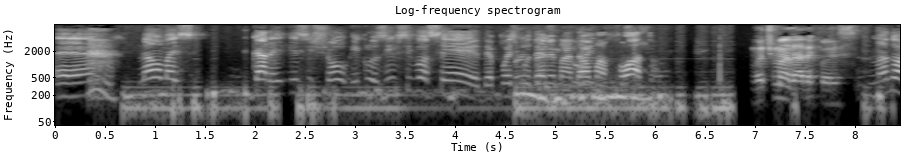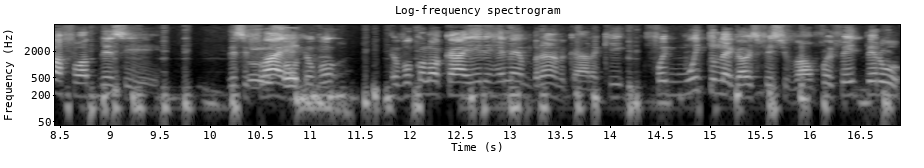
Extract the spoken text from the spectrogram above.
É. Não, mas. Cara, esse show. Inclusive, se você depois puder me mandar uma foto, Vou te mandar depois. manda uma foto desse. Desse O flyer, que eu vou. Eu vou colocar ele relembrando, cara, que foi muito legal esse festival. Foi feito pelo,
